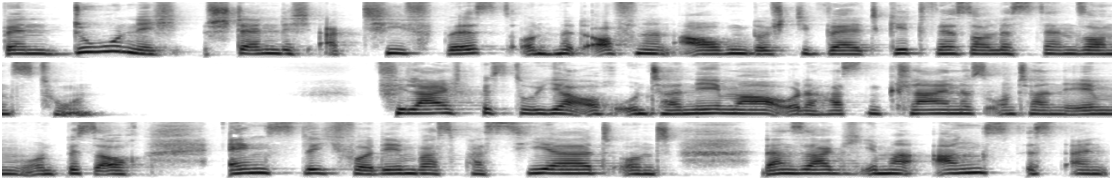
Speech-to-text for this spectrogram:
wenn du nicht ständig aktiv bist und mit offenen Augen durch die Welt geht, wer soll es denn sonst tun? Vielleicht bist du ja auch Unternehmer oder hast ein kleines Unternehmen und bist auch ängstlich vor dem, was passiert. Und dann sage ich immer, Angst ist ein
